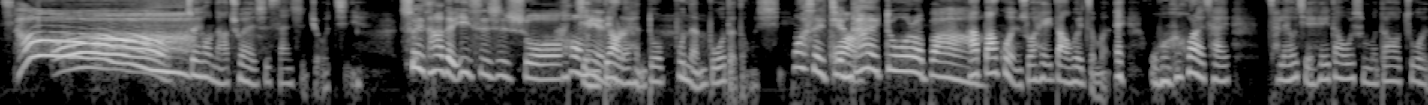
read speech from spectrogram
集哦，最后拿出来是三十九集。所以他的意思是说，后面剪掉了很多不能播的东西。哇塞，剪太多了吧？他包括你说黑道会怎么？哎、欸，我们后来才才了解黑道为什么都要做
